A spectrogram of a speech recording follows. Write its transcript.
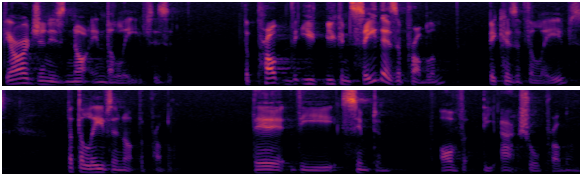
The origin is not in the leaves, is it? The prob- you, you can see there's a problem because of the leaves, but the leaves are not the problem. They're the symptom of the actual problem.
